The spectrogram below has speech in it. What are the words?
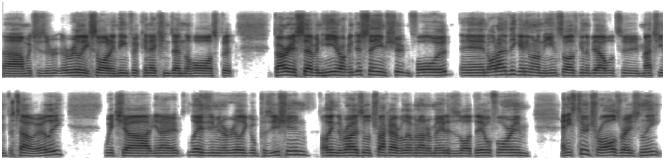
um, which is a, a, really exciting thing for connections and the horse. But barrier seven here, I can just see him shooting forward, and I don't think anyone on the inside is going to be able to match him for toe early. Which uh, you know leaves him in a really good position. I think the Rosehill track over 1100 meters is ideal for him, and his two trials recently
